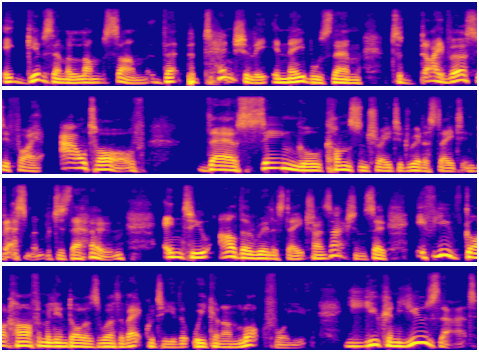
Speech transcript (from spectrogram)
it gives them a lump sum that potentially enables them to diversify out of their single concentrated real estate investment, which is their home, into other real estate transactions. So if you've got half a million dollars worth of equity that we can unlock for you, you can use that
